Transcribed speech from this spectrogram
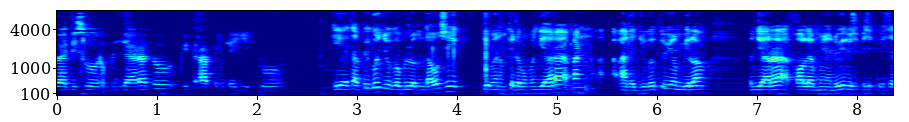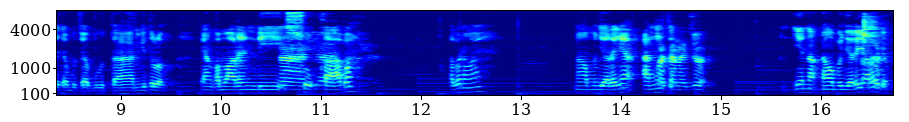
Nggak di seluruh penjara tuh diterapin kayak gitu Iya, tapi gue juga belum tahu sih gimana kehidupan penjara kan ada juga tuh yang bilang penjara kalau yang punya duit bisa, bisa cabut-cabutan gitu loh. Yang kemarin di Nah, suka iya. apa? Apa namanya? Nama penjaranya aneh Iya, na- nama penjaranya apa deh?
